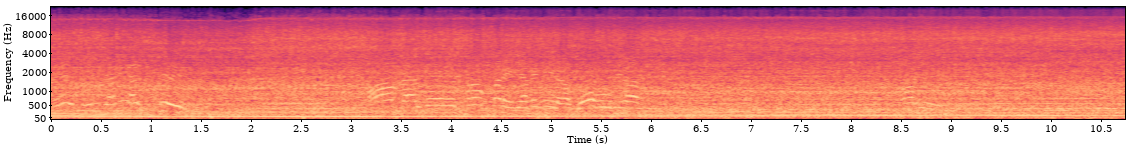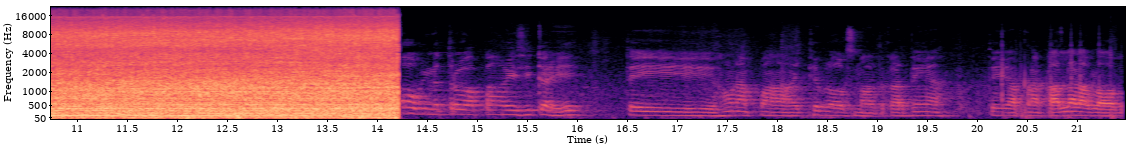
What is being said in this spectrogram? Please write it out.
ਮੇਲ ਤੋਂ ਜਾਣੀ ਇੱਥੇ। ਆ ਮਿਲਦੇ ਇੱਧਰੋਂ ਘਰੇ ਜਾ ਕੇ ਬਹੁਤ ਹੋ ਗਿਆ। ਆਪਾਂ ਘਰੇ ਤੇ ਹੁਣ ਆਪਾਂ ਇੱਥੇ ਵਲੌਗ ਸਮਾਪਤ ਕਰਦੇ ਆਂ ਤੇ ਆਪਣਾ ਕੱਲ ਵਾਲਾ ਵਲੌਗ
